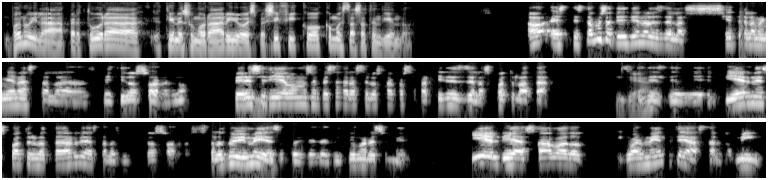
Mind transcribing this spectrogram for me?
Bueno, y la apertura, ¿tienes un horario específico? ¿Cómo estás atendiendo? Oh, este, estamos atendiendo desde las 7 de la mañana hasta las 22 horas, ¿no? Pero ese día vamos a empezar a hacer los tacos a partir desde las 4 de la tarde. Desde el viernes 4 de la tarde hasta las 22 horas, hasta las 9 y media, desde las 21 horas y media. Y el día sábado igualmente hasta el domingo.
